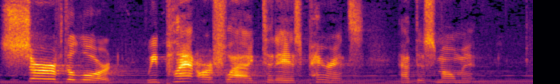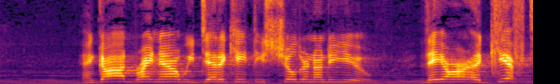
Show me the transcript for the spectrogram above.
serve the Lord. We plant our flag today as parents at this moment. And God, right now, we dedicate these children unto you. They are a gift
